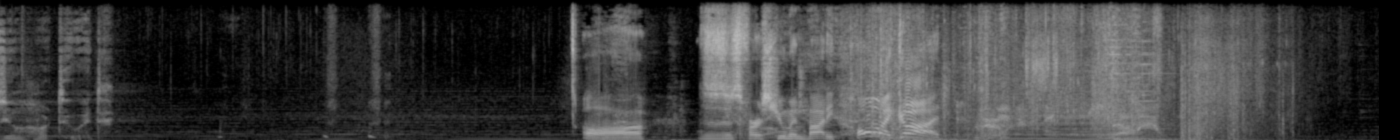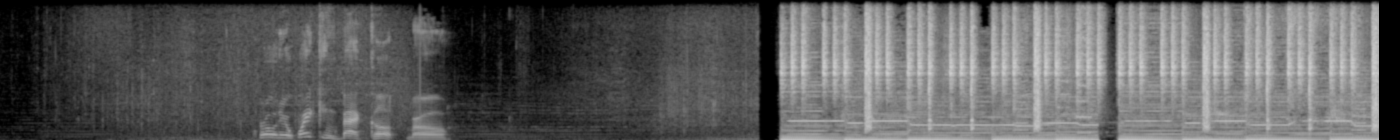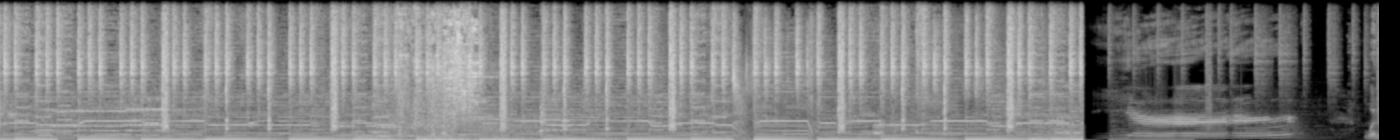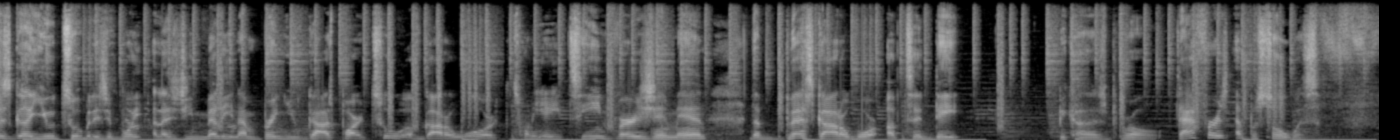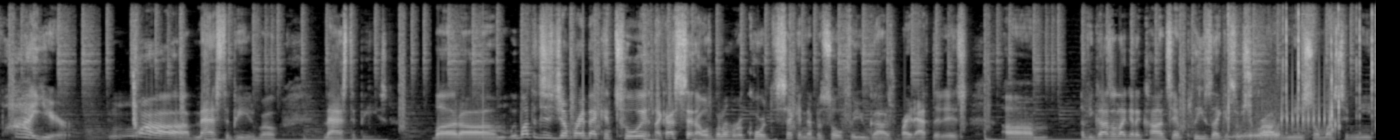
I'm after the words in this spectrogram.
Close your heart to it. Aw. This is his first human body. Oh my god! Bro, they're waking back up, bro. Good, YouTube? It is your boy LSG Millie, and I'm bringing you guys part two of God of War 2018 version, man. The best God of War up to date. Because, bro, that first episode was fire. Mwah! Masterpiece, bro. Masterpiece. But um, we're about to just jump right back into it. Like I said, I was gonna record the second episode for you guys right after this. Um, if you guys are liking the content, please like and subscribe. It means so much to me.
